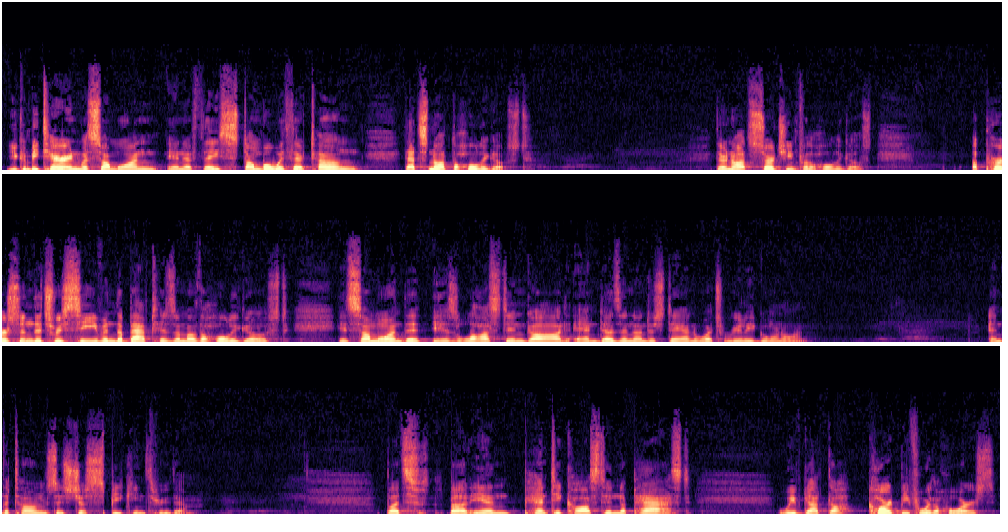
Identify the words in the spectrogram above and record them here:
You can be tearing with someone, and if they stumble with their tongue, that's not the Holy Ghost. They're not searching for the Holy Ghost. A person that's receiving the baptism of the Holy Ghost is someone that is lost in God and doesn't understand what's really going on. And the tongues is just speaking through them. But, but in Pentecost in the past, we've got the cart before the horse,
